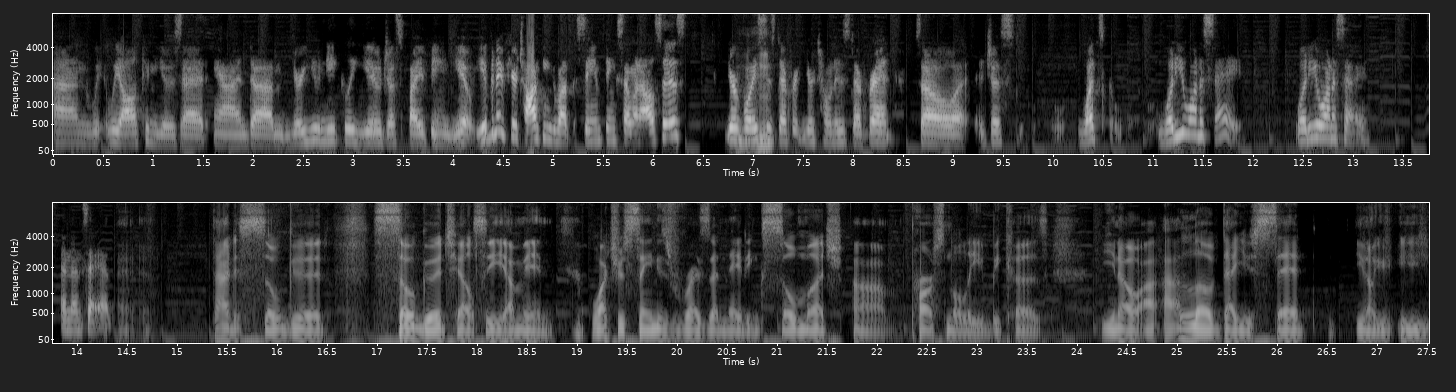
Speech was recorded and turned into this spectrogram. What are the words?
and we, we all can use it. And um, you're uniquely you just by being you. Even if you're talking about the same thing someone else is, your mm-hmm. voice is different, your tone is different. So just what's what do you want to say? What do you want to say? And then say it. That is so good. So good, Chelsea. I mean, what you're saying is resonating so much um, personally because, you know, I, I love that you said, you know, you, you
